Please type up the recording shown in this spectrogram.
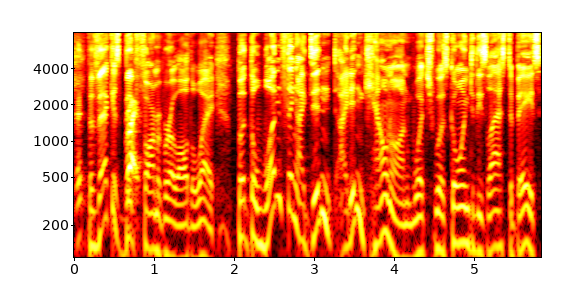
Vivek is big right. pharma bro all the way. But the one thing I didn't, I didn't count on, which was going to these last debates.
